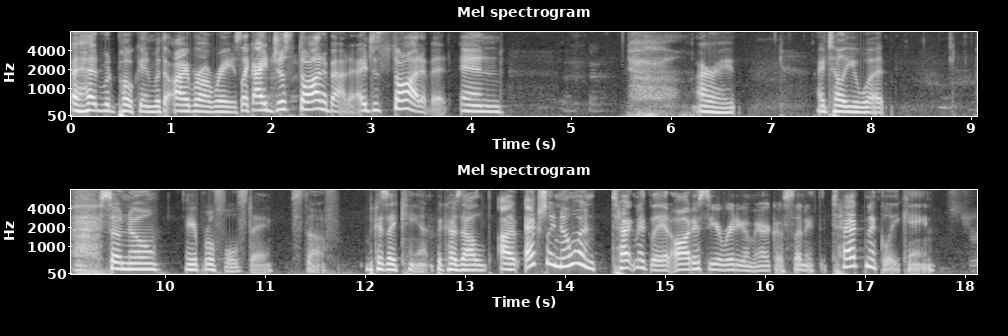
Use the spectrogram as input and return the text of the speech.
a head would poke in with the eyebrow raised. Like I just thought about it. I just thought of it. And all right. I tell you what. So no April Fool's Day stuff because I can't because I'll I actually no one technically at Odyssey or Radio America said anything. Technically, Kane. It's true.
